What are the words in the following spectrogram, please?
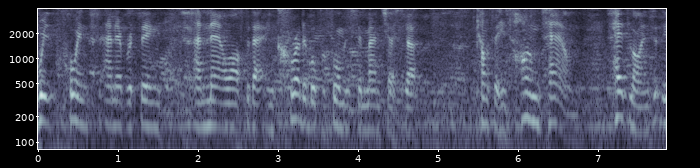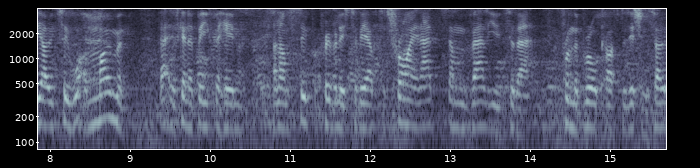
with points and everything, and now after that incredible performance in Manchester, comes to his hometown, headlines at the O2. What a moment that is going to be for him, and I'm super privileged to be able to try and add some value to that from the broadcast position. So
